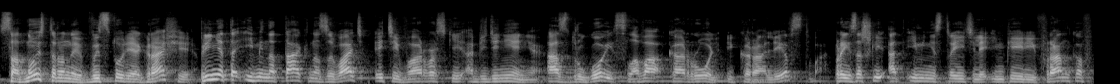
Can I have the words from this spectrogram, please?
С одной стороны, в историографии принято именно так называть эти варварские объединения, а с другой, слова король и королевство произошли от имени строителя империи франков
